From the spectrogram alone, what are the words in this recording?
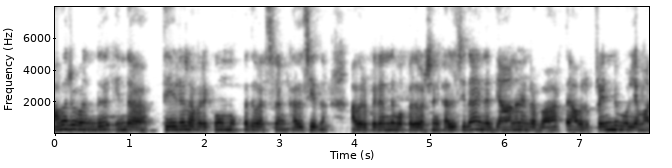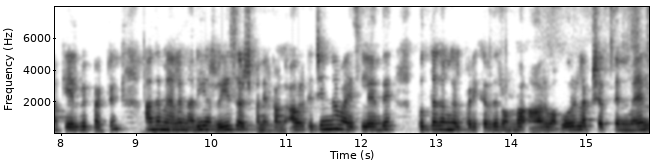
அவர் வந்து இந்த தேடல் அவருக்கும் முப்பது வருஷம் கழிச்சு தான் அவர் பிறந்து முப்பது வருஷம் கழிச்சு தான் இந்த தியானம் என்ற வார்த்தை அவர் ஃப்ரெண்டு மூலியமாக கேள்விப்பட்டு அது மேலே நிறைய ரீசர்ச் பண்ணியிருக்காங்க. அவருக்கு சின்ன வயசுலேருந்தே புத்தகங்கள் படிக்கிறது ரொம்ப ஆர்வம். ஒரு லட்சத்தின் மேல்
